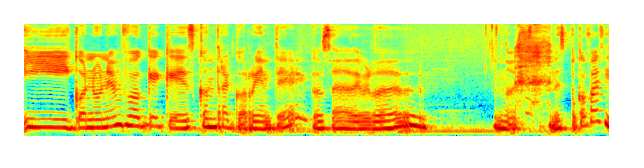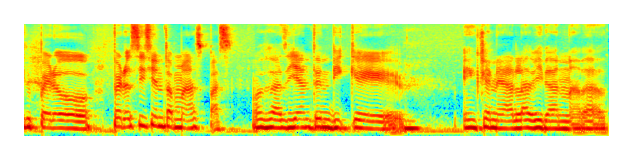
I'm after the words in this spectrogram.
Y con un enfoque que es contracorriente, o sea, de verdad, no es, es poco fácil, pero, pero sí siento más paz. O sea, ya entendí que en general la vida nada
